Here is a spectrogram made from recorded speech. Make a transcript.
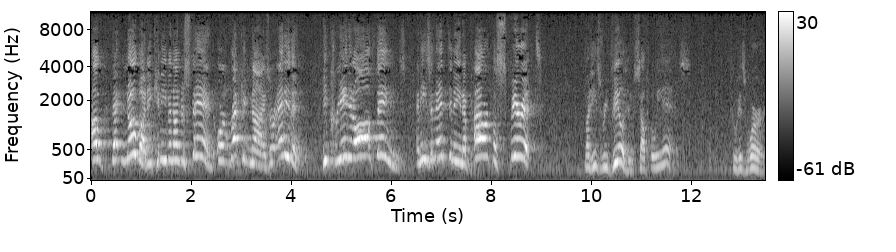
of that nobody can even understand or recognize or anything. He created all things, and he's an entity and a powerful spirit. But he's revealed himself who he is through his word.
